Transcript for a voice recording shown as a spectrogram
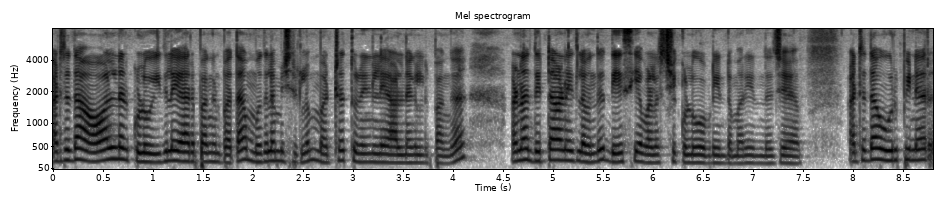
அடுத்ததாக ஆளுநர் குழு இதில் யார் இருப்பாங்கன்னு பார்த்தா முதலமைச்சர்களும் மற்ற துணைநிலை ஆளுநர்கள் இருப்பாங்க. ஆனால் திட்ட ஆணையத்தில் வந்து தேசிய வளர்ச்சி குழு அப்படின்ற மாதிரி இருந்துச்சு. அடுத்ததாக உறுப்பினர்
